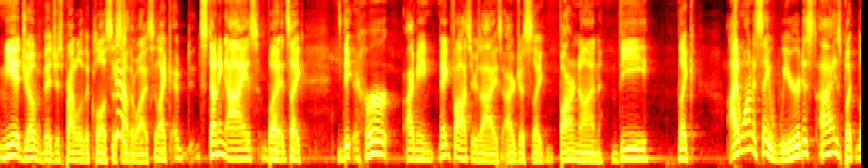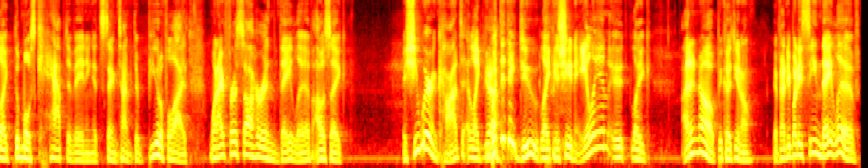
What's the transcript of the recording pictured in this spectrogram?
Milla Jovovich is probably the closest. Yeah. Otherwise, like uh, stunning eyes, but it's like the her. I mean, Meg Foster's eyes are just like bar none the like. I want to say weirdest eyes, but like the most captivating at the same time. They're beautiful eyes. When I first saw her in They Live, I was like, is she wearing contact? Like, Yeah. what did they do? Like, is she an alien? It like, I didn't know because you know, if anybody's seen They Live,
